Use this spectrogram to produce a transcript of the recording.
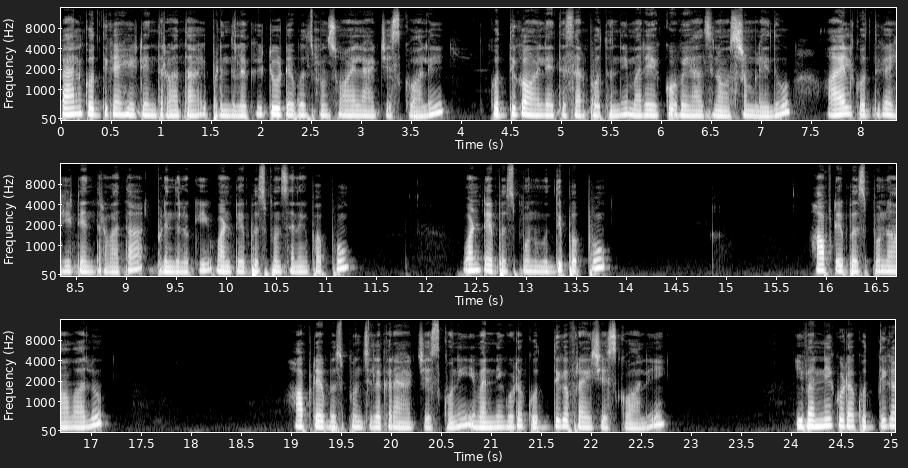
ప్యాన్ కొద్దిగా హీట్ అయిన తర్వాత ఇప్పుడు ఇందులోకి టూ టేబుల్ స్పూన్స్ ఆయిల్ యాడ్ చేసుకోవాలి. కొద్దిగా ఆయిల్ అయితే సరిపోతుంది మరీ ఎక్కువ వేయాల్సిన అవసరం లేదు. ఆయిల్ కొద్దిగా హీట్ అయిన తర్వాత ఇప్పుడు ఇందులోకి వన్ టేబుల్ స్పూన్ శనగపప్పు వన్ టేబుల్ స్పూన్ ముద్దిపప్పు హాఫ్ టేబుల్ స్పూన్ ఆవాలు హాఫ్ టేబుల్ స్పూన్ జీలకర్ర యాడ్ చేసుకొని ఇవన్నీ కూడా కొద్దిగా ఫ్రై చేసుకోవాలి. ఇవన్నీ కూడా కొద్దిగా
